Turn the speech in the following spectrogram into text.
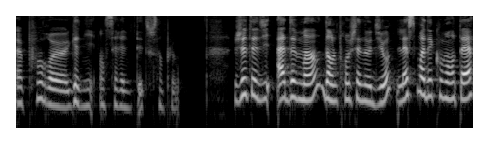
euh, pour euh, gagner en sérénité tout simplement. Je te dis à demain dans le prochain audio. Laisse-moi des commentaires.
